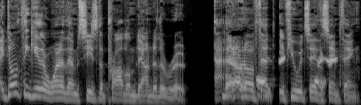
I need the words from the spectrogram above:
I, don't think either one of them sees the problem down to the root. I, no, I don't know if that if you would say the same thing.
